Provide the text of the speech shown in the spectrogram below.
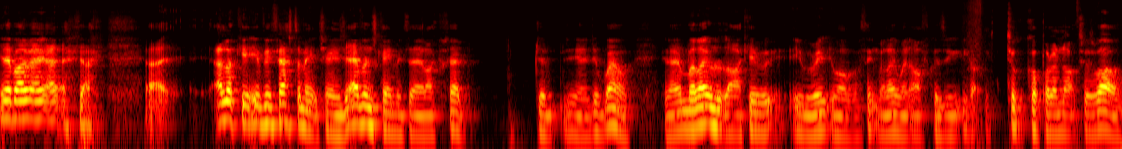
you know, but I, I, I, I look at if he has to make changes. Evans came into there, like I said, did you know did well. You know, Malone looked like he he were in, well. I think Malone went off because he, got took a couple of knocks as well.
